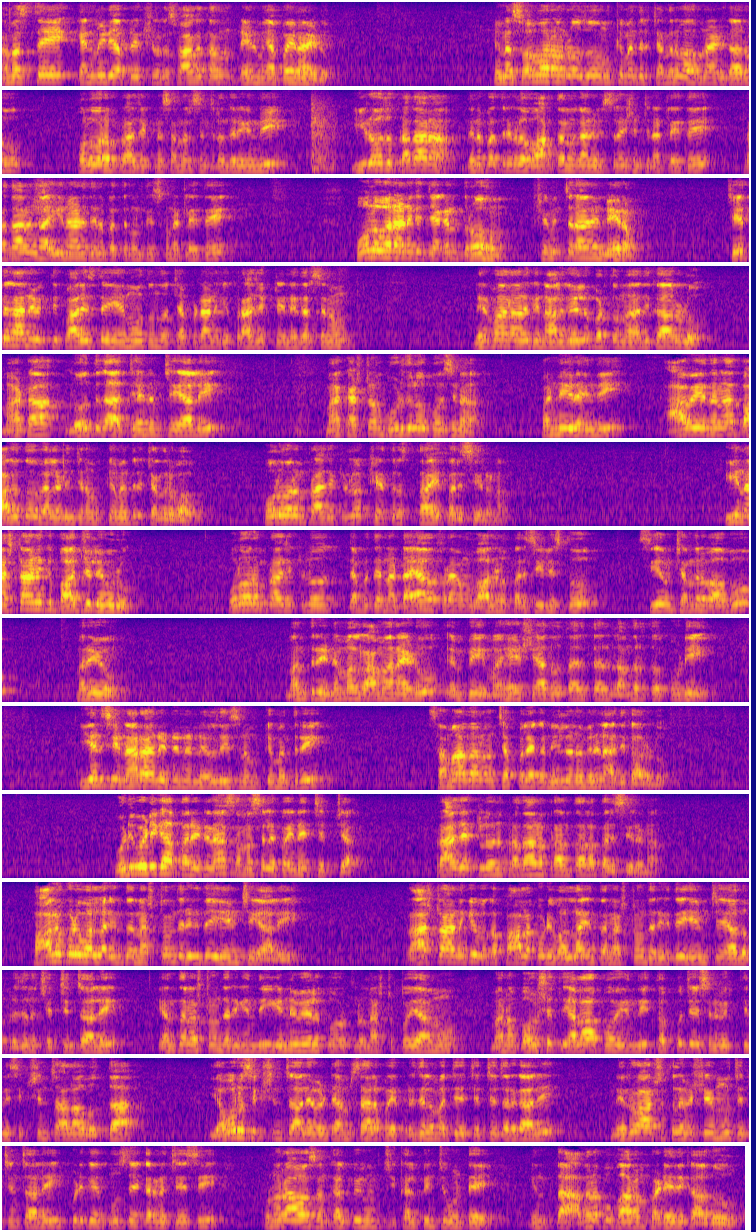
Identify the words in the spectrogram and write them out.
నమస్తే can media ప్రేక్షకులకు స్వాగతం. నేను మీ అబ్బాయి నాయుడు. నిన్న సోమవారం రోజు ముఖ్యమంత్రి చంద్రబాబు నాయుడు గారు పోలవరం ప్రాజెక్టును సందర్శించడం జరిగింది. ఈరోజు ప్రధాన దినపత్రికలో వార్తలను కానీ విశ్లేషించినట్లయితే ప్రధానంగా ఈనాడు దినపత్రికను తీసుకున్నట్లయితే పోలవరానికి జగన్ ద్రోహం క్షమించరాని నేరం. చేతగాని వ్యక్తి పాలిస్తే ఏమవుతుందో చెప్పడానికి ప్రాజెక్టే నిదర్శనం. నిర్మాణానికి నాలుగేళ్ళు పడుతున్న అధికారులు మాట లోతుగా అధ్యయనం చేయాలి. మా కష్టం బూడిదలో పోసిన పన్నీరైంది. ఆవేదన బాధతో వెల్లడించిన ముఖ్యమంత్రి చంద్రబాబు. పోలవరం ప్రాజెక్టులో క్షేత్రస్థాయి పరిశీలన. ఈ నష్టానికి బాధ్యులు ఎవరు పోలవరం ప్రాజెక్టులో దెబ్బతిన్న డయాఫ్రామ్ వాల్ను పరిశీలిస్తూ సీఎం చంద్రబాబు మరియు మంత్రి నిమ్మల రామానాయుడు ఎంపీ మహేష్ యాదవ్ తదితరులు అందరితో కూడి ఈఎన్సీ నారాయణ రెడ్డిని నిలదీసిన ముఖ్యమంత్రి సమాధానం చెప్పలేక నీళ్ళు నమిలిన అధికారులు. ఒడివడిగా పర్యటన సమస్యలపైనే చర్చ. ప్రాజెక్టులోని ప్రధాన ప్రాంతాల పరిశీలన. పాలకుడి వల్ల ఇంత నష్టం జరిగితే ఏం చేయాలి? రాష్ట్రానికి ఒక పాలకుడి వల్ల ఇంత నష్టం జరిగితే ఏం చేయాలో ప్రజలు చర్చించాలి. ఎంత నష్టం జరిగింది? ఎన్ని వేల కోట్లు నష్టపోయాము? మన భవిష్యత్తు ఎలా పోయింది? తప్పు చేసిన వ్యక్తిని శిక్షించాలా? వద్దా? ఎవరు శిక్షించాలి? వంటి అంశాలపై ప్రజల మధ్య చర్చ జరగాలి. నిర్వాసితుల విషయము చర్చించాలి. ఇప్పటికే భూసేకరణ చేసి పునరావాసం కల్పి ఉంచి కల్పించి ఉంటే ఇంత అదనపు భారం పడేది కాదు.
